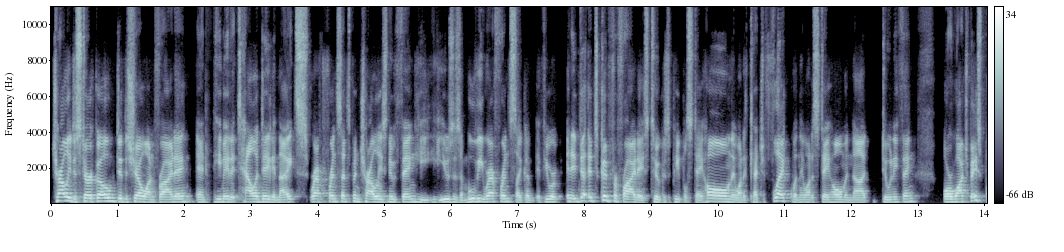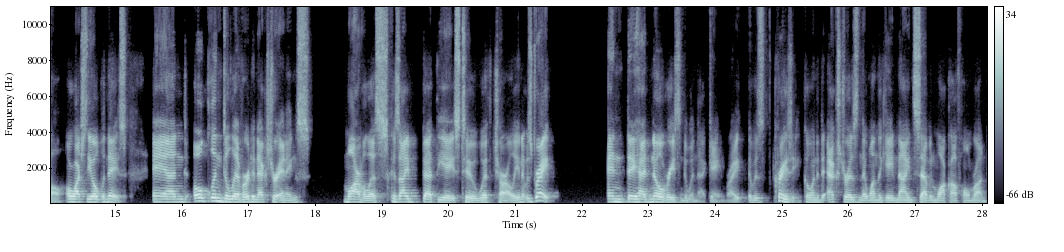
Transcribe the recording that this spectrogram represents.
Charlie DiSturco did the show on Friday, and he made a Talladega Nights reference. That's been Charlie's new thing. He, he uses a movie reference, like a, if you were. It, it's good for Fridays too, because people stay home. They want to catch a flick when they want to stay home and not do anything, or watch baseball, or watch the Oakland A's. And Oakland delivered in extra innings marvelous because I bet the A's too with Charlie, and it was great. And they had no reason to win that game, right? It was crazy going into extras, and they won the game 9 7, walk off home run.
